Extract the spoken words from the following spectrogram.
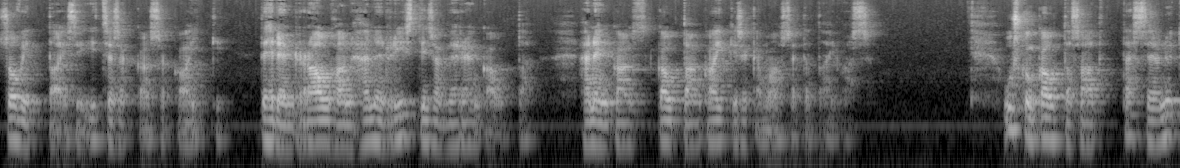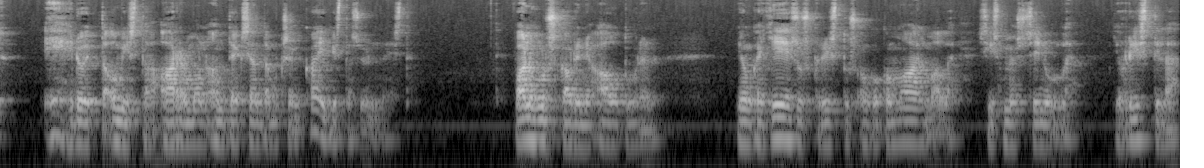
sovittaisi itsensä kanssa kaikki, tehden rauhan hänen ristinsä veren kautta, hänen kauttaan kaikki sekä maassa että taivaassa. Uskon kautta saat tässä ja nyt ehdoitta omistaa armon anteeksiantamuksen kaikista synneistä vanhurskauden ja autuuden, jonka Jeesus Kristus on koko maailmalle, siis myös sinulle, jo ristillä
